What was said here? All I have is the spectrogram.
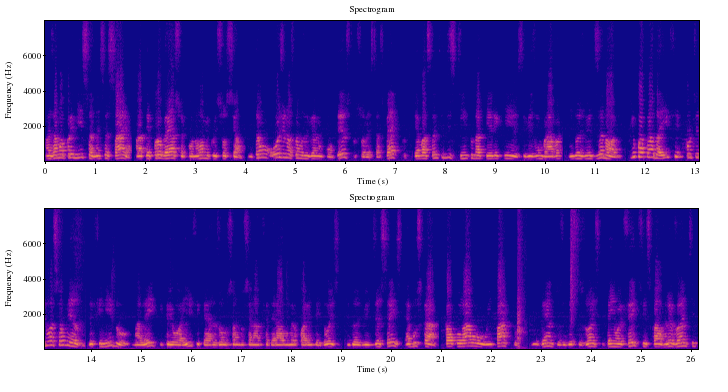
mas é uma premissa necessária para ter progresso econômico e social. Então, hoje nós estamos vivendo um contexto sobre esse aspecto que é bastante distinto daquele que se vislumbrava em 2019. E o papel da IFE continua a ser o mesmo, definido na lei que criou a IFE, que é a resolução do Senado Federal número 42 de 2016, é buscar calcular o impacto de eventos e decisões que tenham efeito fiscal relevante,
